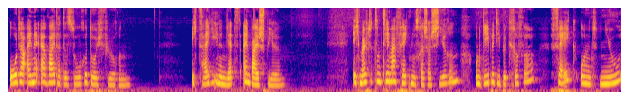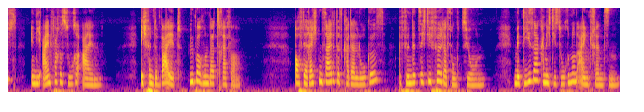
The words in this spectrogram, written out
oder eine erweiterte Suche durchführen. Ich zeige Ihnen jetzt ein Beispiel. Ich möchte zum Thema Fake News recherchieren und gebe die Begriffe Fake und News in die einfache Suche ein. Ich finde weit über 100 Treffer. Auf der rechten Seite des Kataloges befindet sich die Filterfunktion. Mit dieser kann ich die Suche nun eingrenzen.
